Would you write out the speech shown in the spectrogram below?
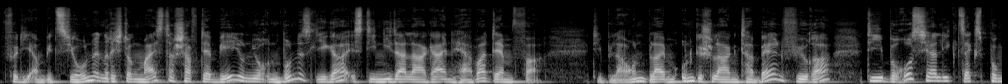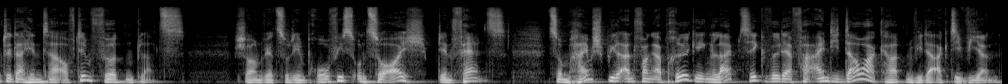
Für die Ambitionen in Richtung Meisterschaft der B-Junioren-Bundesliga ist die Niederlage ein herber Dämpfer. Die Blauen bleiben ungeschlagen Tabellenführer, die Borussia liegt sechs Punkte dahinter auf dem vierten Platz. Schauen wir zu den Profis und zu euch, den Fans. Zum Heimspiel Anfang April gegen Leipzig will der Verein die Dauerkarten wieder aktivieren.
